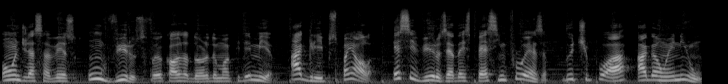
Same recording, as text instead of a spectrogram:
onde dessa vez um vírus foi o causador de uma epidemia, a gripe espanhola. Esse vírus é da espécie influenza, do tipo A H1N1,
